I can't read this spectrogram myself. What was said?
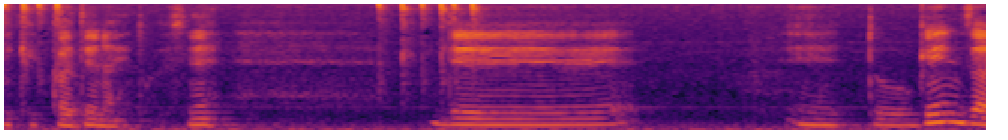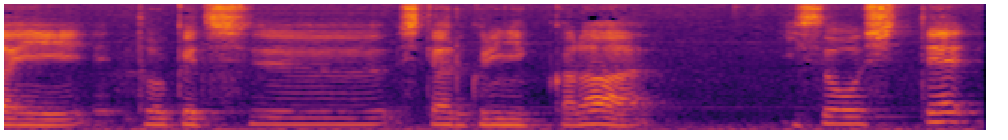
で結果出ないとですね。でえーと、現在凍結してあるクリニックから移送して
